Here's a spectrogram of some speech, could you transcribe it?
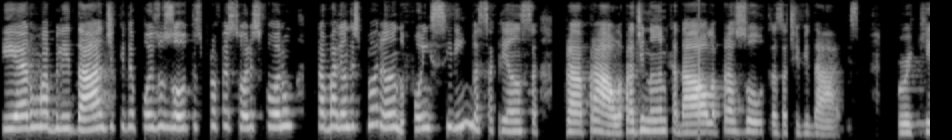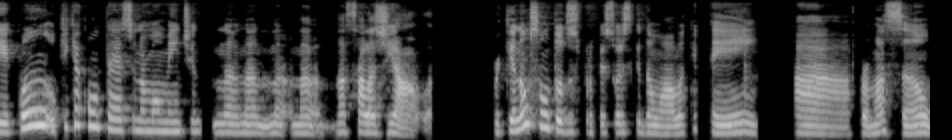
E era uma habilidade que depois os outros professores foram trabalhando, explorando, foram inserindo essa criança para a aula, para a dinâmica da aula, para as outras atividades. Porque quando, o que, que acontece normalmente na, na, na, nas salas de aula? Porque não são todos os professores que dão aula que têm a formação,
